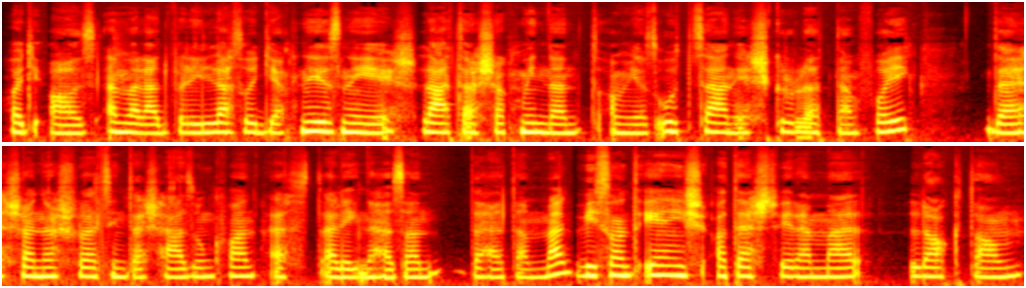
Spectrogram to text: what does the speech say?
hogy az emeletből így le tudjak nézni, és láthassak mindent, ami az utcán és körülöttem folyik, de sajnos felszintes házunk van, ezt elég nehezen tehetem meg. Viszont én is a testvéremmel laktam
